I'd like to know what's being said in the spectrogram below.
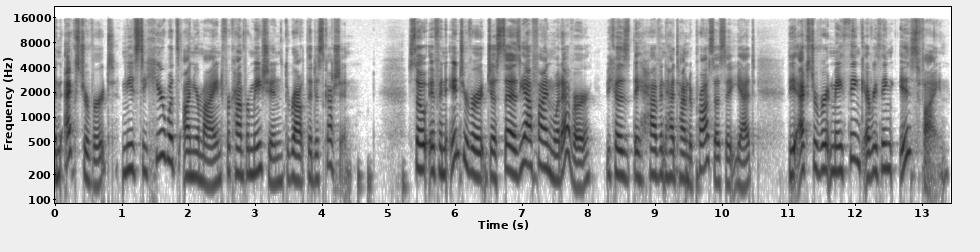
an extrovert needs to hear what's on your mind for confirmation throughout the discussion. So if an introvert just says, yeah, fine, whatever, because they haven't had time to process it yet, the extrovert may think everything is fine.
